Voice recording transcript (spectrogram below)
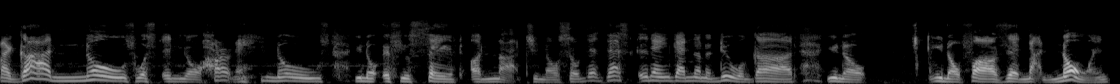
Like God knows what's in your heart and He knows, you know, if you're saved or not, you know. So that, that's it ain't got nothing to do with God, you know, you know, far as that not knowing,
